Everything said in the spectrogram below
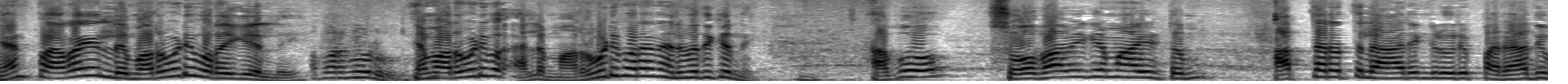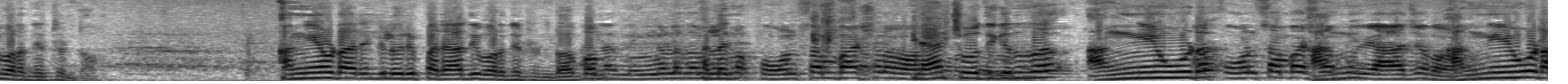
ഞാൻ പറയല്ലേ മറുപടി പറയുകയല്ലേ? പറഞ്ഞോളൂ. ഞാൻ മറുപടി അല്ല മറുപടി പറയാൻ അനുവദിക്കുന്നേ. അപ്പോ സ്വാഭാവികമായിട്ടും അത്തരത്തിൽ ആരെങ്കിലും ഒരു പരാതി പറഞ്ഞിട്ടുണ്ടോ? അങ്ങയോട് ആരെങ്കിലും ഒരു പരാതി പറഞ്ഞിട്ടുണ്ടോ? അപ്പം നിങ്ങൾ ഫോൺ സംഭാഷണമാണ് ഞാൻ ചോദിക്കുന്നത് അങ്ങയോട് സംഭാഷണം അങ്ങയോട്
